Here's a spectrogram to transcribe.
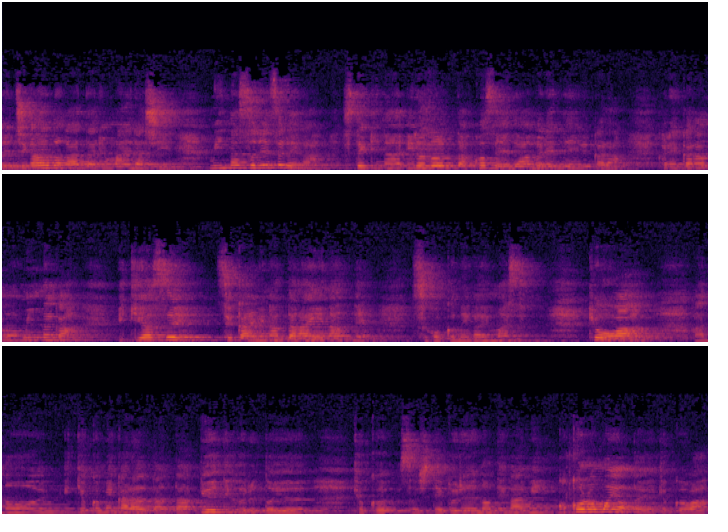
人違うのが当たり前だしみんなそれぞれが素敵な彩った個性であふれているからこれからもみんなが生きやすい世界になったらいいなってすごく願います。今日はあの1曲目から歌った「ビューティフルという曲そして「ブルーの手紙心模様」という曲は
